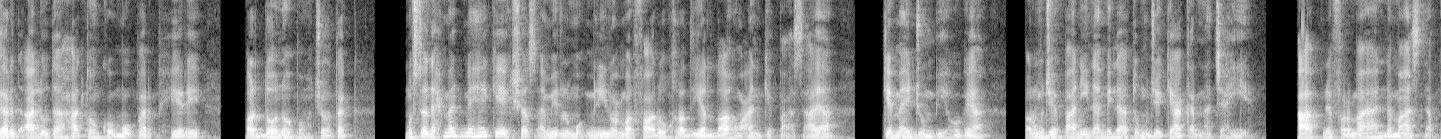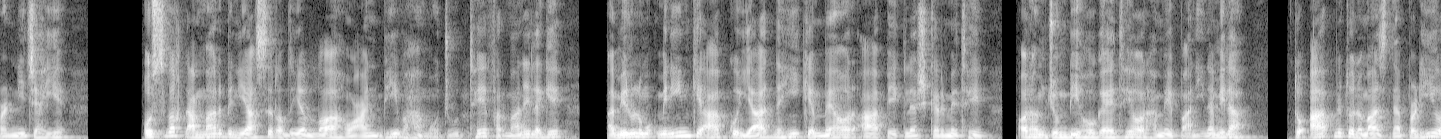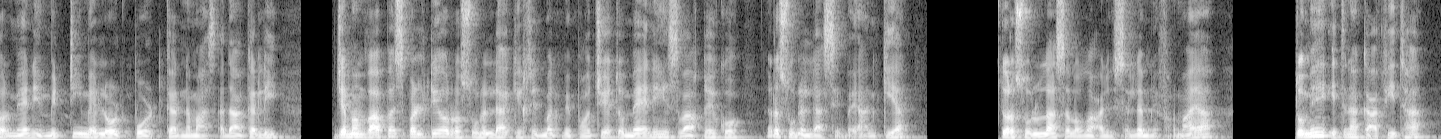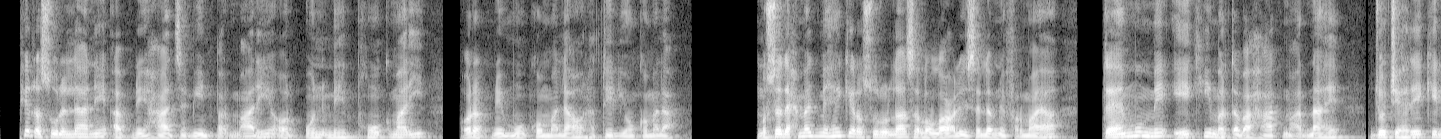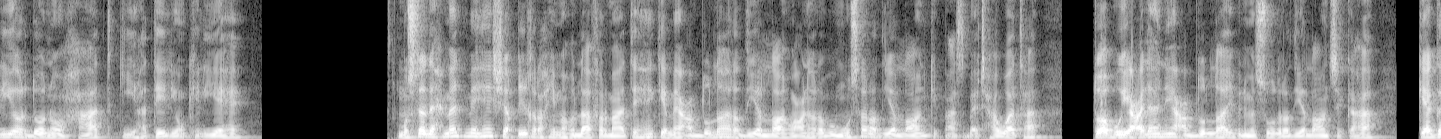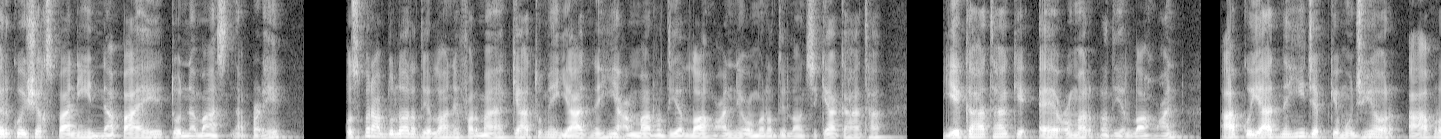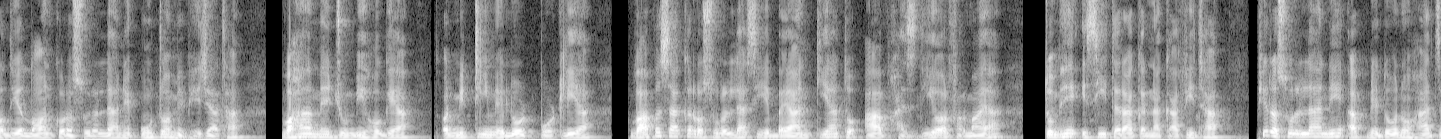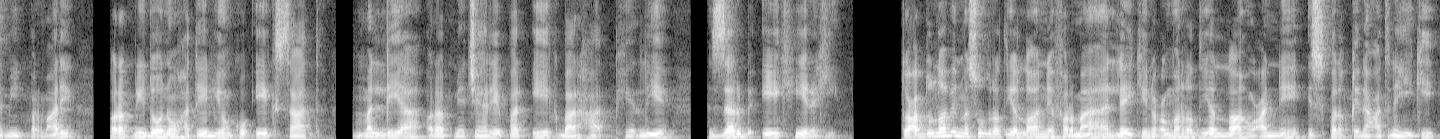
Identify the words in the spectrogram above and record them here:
گرد آلودہ ہاتھوں کو منہ پر پھیرے اور دونوں پہنچوں تک۔ مستد احمد میں ہے کہ ایک شخص امیر المؤمنین عمر فاروق رضی اللہ عنہ کے پاس آیا کہ میں جنبی ہو گیا اور مجھے پانی نہ ملا تو مجھے کیا کرنا چاہیے؟ آپ نے فرمایا نماز نہ پڑھنی چاہیے۔ اس وقت عمار بن یاسر رضی اللہ عنہ بھی وہاں موجود تھے۔ فرمانے لگے، امیر المؤمنین کہ آپ کو یاد نہیں کہ میں اور آپ ایک لشکر میں تھے اور ہم جنبی ہو گئے تھے اور ہمیں پانی نہ ملا۔ تو آپ نے تو نماز نہ پڑھی اور میں نے مٹی میں لوٹ پوٹ کر نماز ادا کر لی۔ جب ہم واپس پلٹے اور رسول اللہ کی خدمت میں پہنچے تو میں نے اس واقعے کو رسول اللہ سے بیان کیا۔ تو رسول اللہ صلی اللہ علیہ وسلم نے فرمایا، تمہیں اتنا کافی تھا۔ پھر رسول اللہ نے اپنے ہاتھ زمین پر مارے اور ان میں پھونک ماری اور اپنے منہ کو ملا اور ہتھیلیوں کو ملا۔ مسد احمد میں ہے کہ رسول اللہ صلی اللہ علیہ وسلم نے فرمایا، تیمم میں ایک ہی مرتبہ ہاتھ مارنا ہے، جو چہرے کے لیے اور دونوں ہاتھ کی ہتھیلیوں کے لیے ہے۔ مستد احمد میں ہے شقیق رحمہ اللہ فرماتے ہیں کہ میں عبداللہ رضی اللہ عنہ اور ابو موسیٰ رضی اللہ عنہ کے پاس بیٹھا ہوا تھا۔ تو ابو اعلیٰ نے عبداللہ ابن مسعود رضی اللہ عنہ سے کہا کہ اگر کوئی شخص پانی نہ پائے تو نماز نہ پڑھے۔ اس پر عبداللہ رضی اللہ نے فرمایا، کیا تمہیں یاد نہیں عمار رضی اللہ عنہ نے عمر رضی اللہ عنہ سے کیا کہا تھا؟ یہ کہا تھا کہ، اے عمر رضی اللہ عنہ، آپ کو یاد نہیں جبکہ مجھے اور آپ رضی اللہ عنہ کو رسول اللہ نے اونٹوں میں بھیجا تھا، وہاں میں جنبی ہو گیا۔ اور مٹی میں لوٹ پوٹ لیا۔ واپس آ کر رسول اللہ سے یہ بیان کیا تو آپ ہنس دیا اور فرمایا، تمہیں اسی طرح کرنا کافی تھا۔ پھر رسول اللہ نے اپنے دونوں ہاتھ زمین پر مارے اور اپنی دونوں ہتھیلیوں کو ایک ساتھ مل لیا اور اپنے چہرے پر ایک بار ہاتھ پھیر لیے۔ ضرب ایک ہی رہی۔ تو عبداللہ بن مسعود رضی اللہ نے فرمایا، لیکن عمر رضی اللہ عنہ نے اس پر قناعت نہیں کی۔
